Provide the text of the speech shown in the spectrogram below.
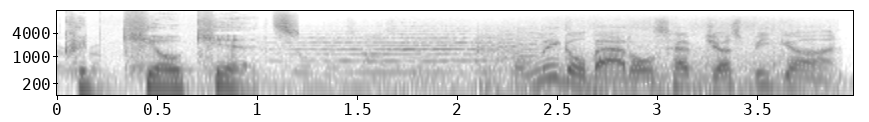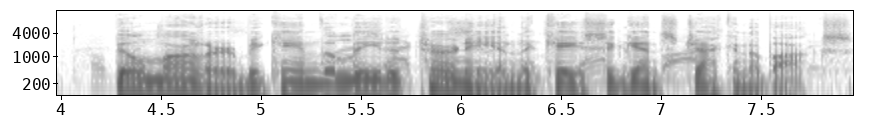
could kill kids. The legal battles have just begun. Bill Marler became the lead attorney in the case against Jack in the Box.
